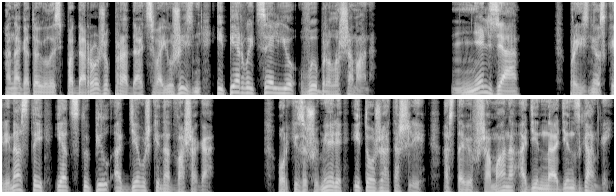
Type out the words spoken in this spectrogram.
Она готовилась подороже продать свою жизнь и первой целью выбрала шамана. «Нельзя!» — произнес коренастый и отступил от девушки на два шага. Орки зашумели и тоже отошли, оставив шамана один на один с Гангой.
